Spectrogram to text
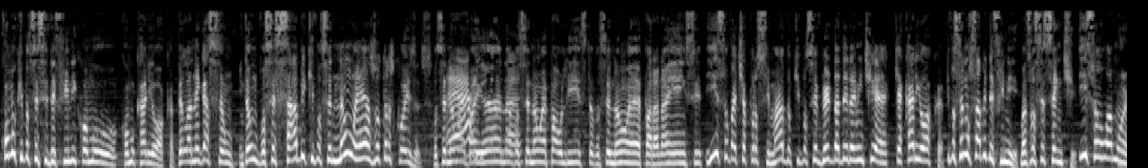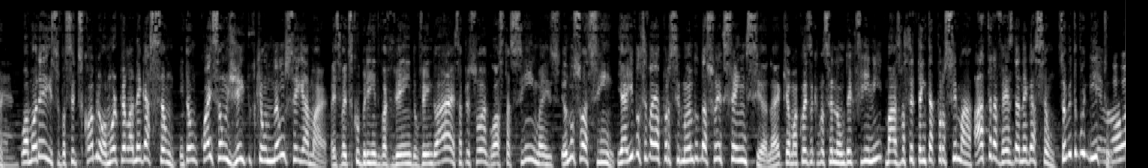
como que você se define como, como carioca? Pela negação. Então, você sabe que você não é as outras coisas. Você não é, É? baiana, É. você não é paulista, você não é paranaense. E isso vai te aproximar do que você verdadeiramente é, que é carioca. Que você não sabe definir, mas você sente. Isso é o amor. É. O amor é isso. Você descobre o amor pela negação. Então, quais são os jeitos que eu não sei amar? Aí você vai descobrindo, vai vendo, vendo, ah, essa pessoa gosta assim, mas eu não sou assim. E aí você vai aproximando da sua essência, né? Que é uma coisa que você não define, mas você tenta aproximar através da negação. Isso é muito Que bonito. louco,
